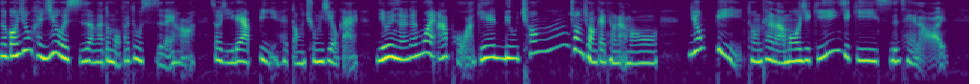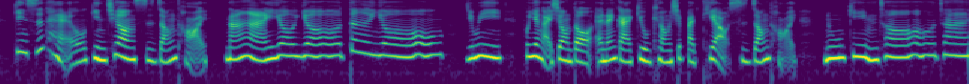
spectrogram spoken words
那讲用较少的事人家都无法度事嘞哈，所以俩比系当抢少个，因为我个外阿婆啊，佮留长长长个头那么，用比同头那么一记一记死出来，见石头，见枪，死状态，难哟哟得哟，因为。欢迎艾相到，安们家九巷十八条四张台，如今错在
